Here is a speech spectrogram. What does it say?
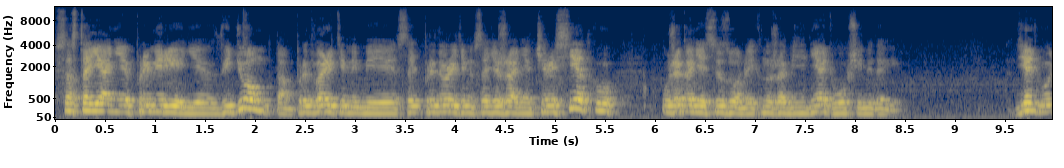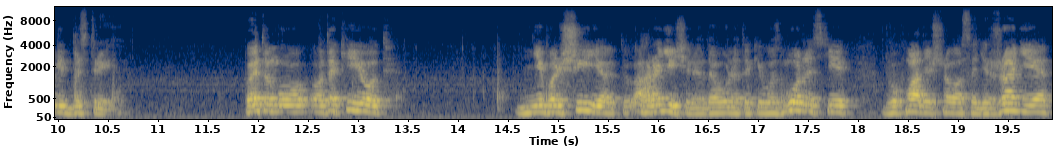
состояние примирения введем, там, предварительными, предварительным содержанием через сетку, уже конец сезона, их нужно объединять в общий медовик. Здесь будет быстрее. Поэтому вот такие вот небольшие, ограниченные довольно-таки возможности двухматочного содержания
